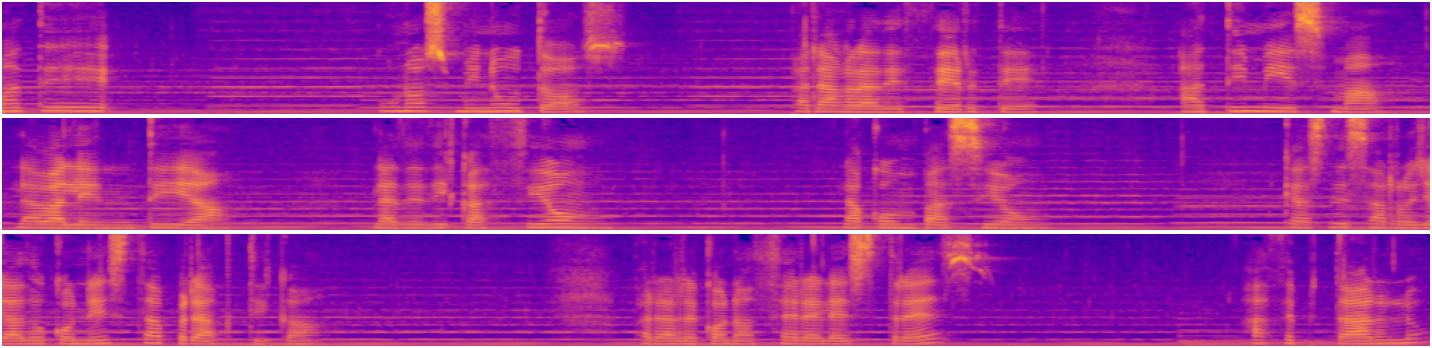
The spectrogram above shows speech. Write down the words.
Tómate unos minutos para agradecerte a ti misma la valentía, la dedicación, la compasión que has desarrollado con esta práctica para reconocer el estrés, aceptarlo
